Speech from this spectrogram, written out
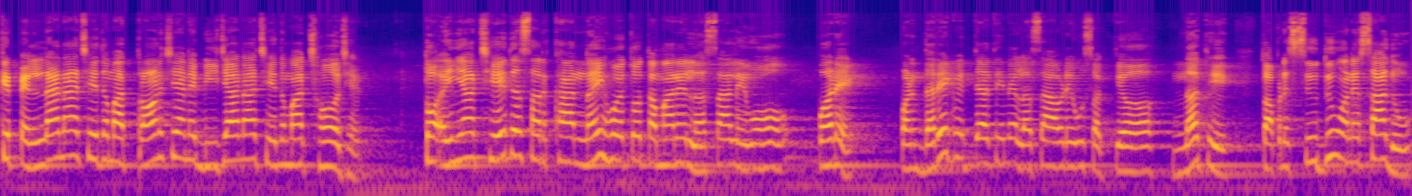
કે પહેલાંના છેદમાં ત્રણ છે અને બીજાના છેદમાં છ છે. તો અહીંયા છેદ સરખા નહીં હોય તો તમારે લસા લેવો પડે. પણ દરેક વિદ્યાર્થીને લસા આવડે એવું શક્ય નથી. તો આપણે સીધું અને સાદું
